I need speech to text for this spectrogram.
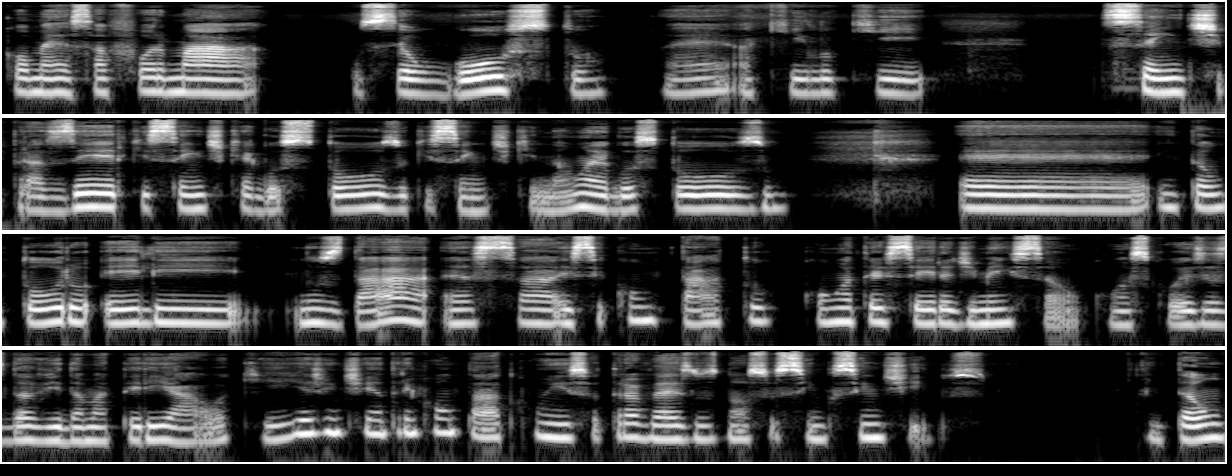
começa a formar o seu gosto, né? Aquilo que sente prazer, que sente que é gostoso, que sente que não é gostoso. É, então, touro ele nos dá essa, esse contato com a terceira dimensão, com as coisas da vida material aqui, e a gente entra em contato com isso através dos nossos cinco sentidos. Então,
